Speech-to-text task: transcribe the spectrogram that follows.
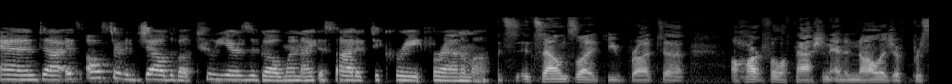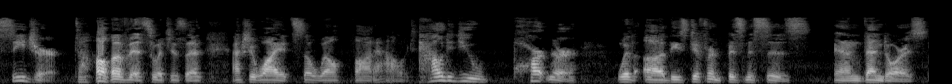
And uh, it's all sort of gelled about two years ago when I decided to create Foranima. It's, it sounds like you brought uh, a heart full of passion and a knowledge of procedure to all of this, which is uh, actually why it's so well thought out. How did you partner with uh, these different businesses and vendors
